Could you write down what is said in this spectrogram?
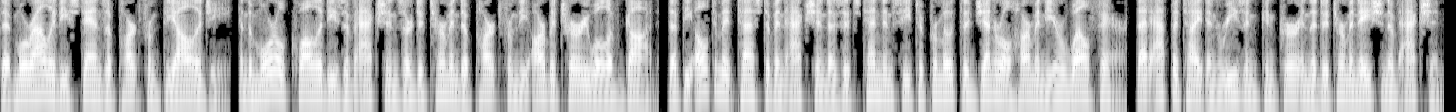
that morality stands apart from theology, and the moral qualities of actions are determined apart from the arbitrary will of God, that the ultimate test of an action is its tendency to promote the general harmony or welfare, that appetite and reason concur in the determination of action,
